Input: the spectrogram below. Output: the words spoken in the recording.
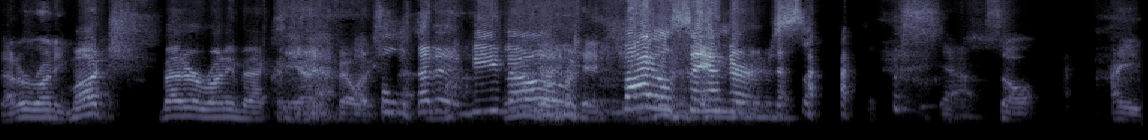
Better running back. much better running back than he had Yeah, Philly. Let it be known. Miles Sanders. yeah so i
